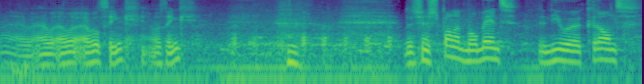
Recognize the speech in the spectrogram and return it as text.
I, I, I will think, I will think. Het is een spannend moment. De nieuwe krant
